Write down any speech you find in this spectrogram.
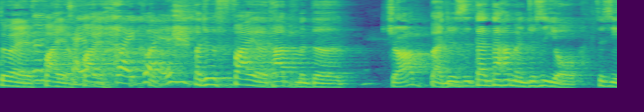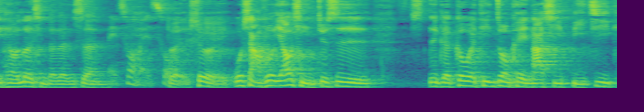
对？对，fire fire，怪怪的。那就是 fire 他们的 job，吧，就是，但但他们就是有自己很有热情的人生。没错，没错。对，所以我想说，邀请就是那个各位听众可以拿起笔记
